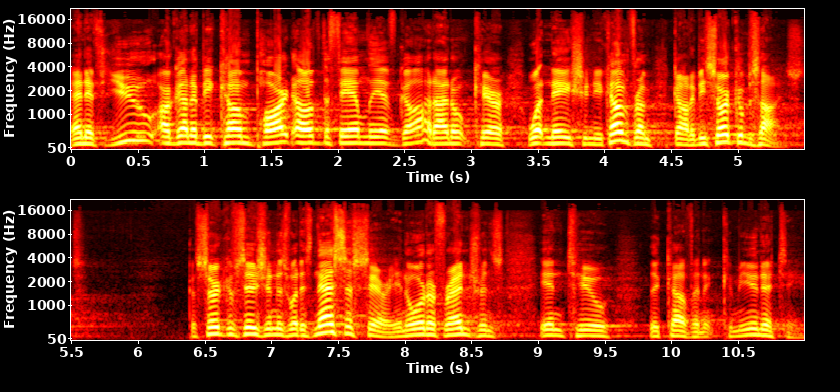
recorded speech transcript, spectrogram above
And if you are going to become part of the family of God, I don't care what nation you come from, got to be circumcised. Because circumcision is what is necessary in order for entrance into the covenant community.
